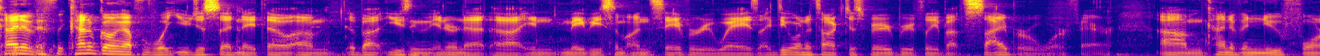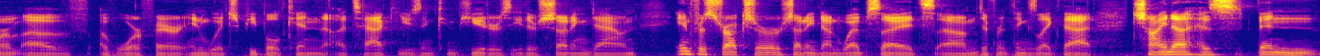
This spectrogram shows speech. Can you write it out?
kind of kind of going off of what you just said, Nate, though, um, about using the internet uh, in maybe some unsavory ways. I do want to talk just very briefly about cyber warfare, um, kind of a new form of, of warfare in which people can attack using computers, either shutting down infrastructure or shutting down websites, um, different things like that. China has been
